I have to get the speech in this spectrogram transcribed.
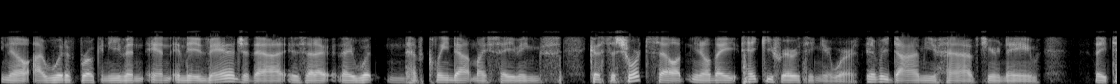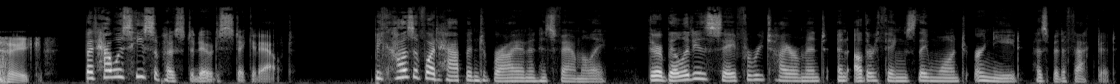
you know, I would have broken even. And, and the advantage of that is that I, they wouldn't have cleaned out my savings because the short sell, you know, they take you for everything you're worth. Every dime you have to your name, they take. But how was he supposed to know to stick it out? Because of what happened to Brian and his family, their ability to save for retirement and other things they want or need has been affected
